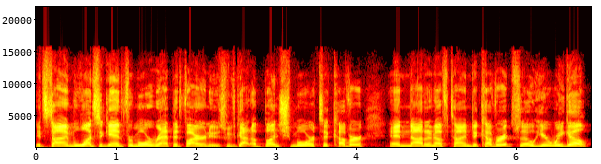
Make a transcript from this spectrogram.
It's time once again for more rapid fire news. We've got a bunch more to cover and not enough time to cover it, so here we go.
